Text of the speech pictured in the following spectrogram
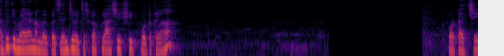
அதுக்கு மேலே நம்ம இப்போ செஞ்சு வச்சுருக்க பிளாஸ்டிக் ஷீட் போட்டுக்கலாம். போட்டாச்சு.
